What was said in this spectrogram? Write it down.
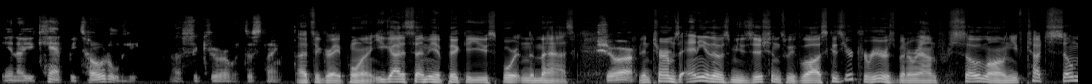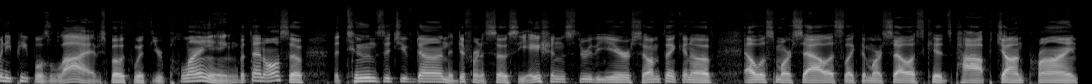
you know, you can't be totally uh, secure with this thing. That's a great point. You got to send me a pic of you sporting the mask. Sure. In terms of any of those musicians we've lost, because your career has been around for so long, you've touched so many people's lives, both with your playing, but then also the tunes that you've done, the different associations through the years. So I'm thinking of Ellis Marsalis, like the Marsalis Kids Pop, John Prine,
